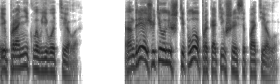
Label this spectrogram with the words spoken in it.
и проникла в его тело. Андрей ощутил лишь тепло, прокатившееся по телу.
